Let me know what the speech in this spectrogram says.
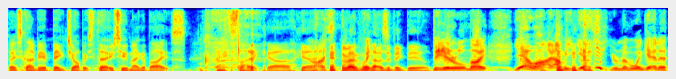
but it's going to be a big job. It's 32 megabytes." And it's like, oh, yeah. I remember when that was a big deal. beer all night. Yeah, well, I, I mean, yeah, you remember when getting a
